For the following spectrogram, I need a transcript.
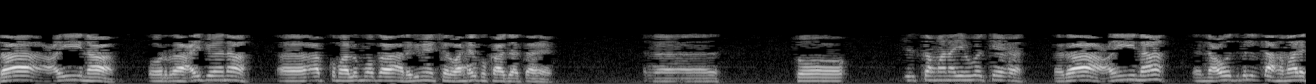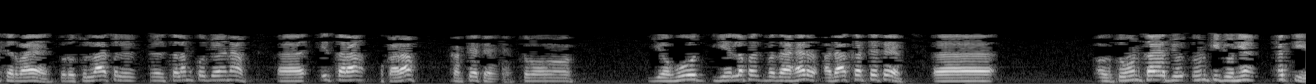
رعینا اور راعی جو ہے نا آپ کو معلوم ہوگا، عربی میں چرواہے کو کہا جاتا ہے۔ تو اس کا معنی یہ ہوا کہ رعینا نعوذ باللہ، ہمارے چرواہے تو رسول اللہ صلی اللہ علیہ وسلم کو جو ہے نا اس طرح پکارا کرتے تھے۔ تو یہود یہ لفظ بظاہر ادا کرتے تھے۔ تو ان کا جو ان کی جو نیت تھی،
